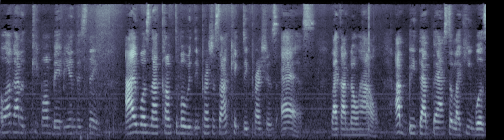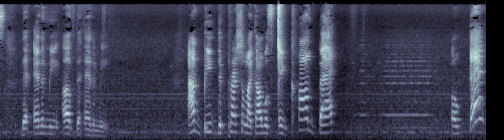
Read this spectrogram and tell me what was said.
oh, I gotta keep on babying this thing. I was not comfortable with depression, so I kicked depression's ass like I know how. I beat that bastard like he was the enemy of the enemy. I beat depression like I was in combat. Okay?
